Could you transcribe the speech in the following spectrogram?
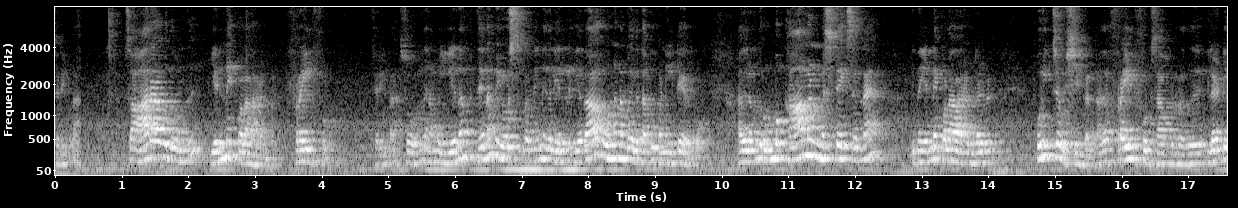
சரிங்களா? ஸோ ஆறாவது வந்து எண்ணெய் பலகாரங்கள் ஃப்ரைட் ஃபுட் சரிங்களா? ஸோ வந்து நம்ம இனம் தினமும் யோசிச்சு பார்த்தீங்கன்னா இதில் எல் ஏதாவது ஒன்று நம்ம இதில் தப்பு பண்ணிக்கிட்டே இருக்கோம் அதில் வந்து ரொம்ப காமன் மிஸ்டேக்ஸ் என்ன? இந்த எண்ணெய் பலகாரங்கள் பொரிச்ச விஷயங்கள். அதாவது ஃப்ரைட் ஃபுட் சாப்பிட்றது இல்லாட்டி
